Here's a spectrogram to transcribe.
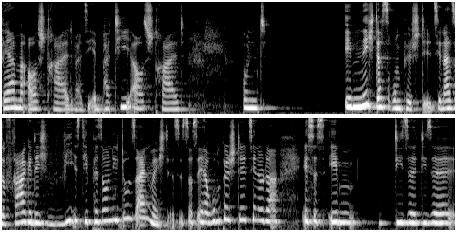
Wärme ausstrahlt, weil sie Empathie ausstrahlt. Und eben nicht das Rumpelstilzchen. Also frage dich, wie ist die Person, die du sein möchtest? Ist das eher Rumpelstilzchen oder ist es eben diese, diese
